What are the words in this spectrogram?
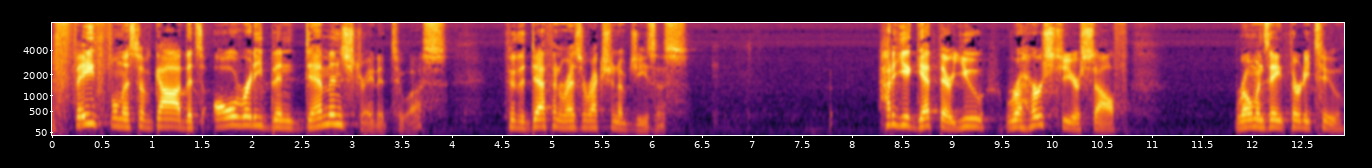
the faithfulness of God that's already been demonstrated to us through the death and resurrection of Jesus. How do you get there? You rehearse to yourself Romans 8:32.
